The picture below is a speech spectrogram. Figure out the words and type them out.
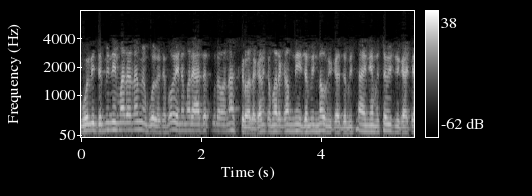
બોલી જમીન મારા નામે બોલે છે. બહુ એને મારે આધાર પુરાવા નાશ કરવા હતા કારણ કે મારા ગામની જમીન નવ વીઘા જમીન છે. એની અમે છવ્વીસ વીઘા છે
